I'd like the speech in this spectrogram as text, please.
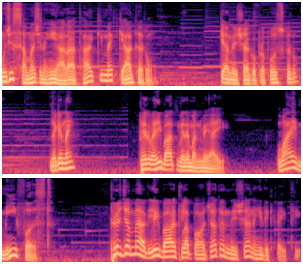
मुझे समझ नहीं आ रहा था कि मैं क्या करूँ। क्या निशा को प्रपोज करूँ? लेकिन नहीं, फिर वही बात मेरे मन में आई। वाई मी फ़र्स्ट फिर जब मैं अगली बार क्लब पहुँचा तो निशा नहीं दिख रही थी।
